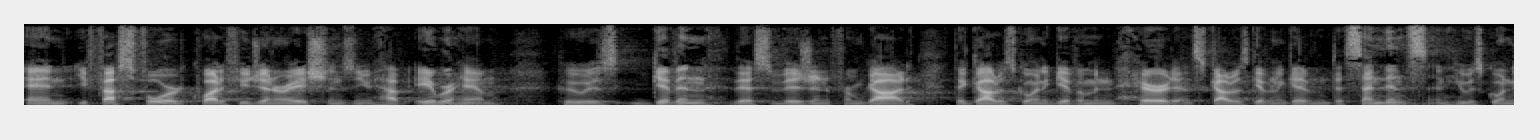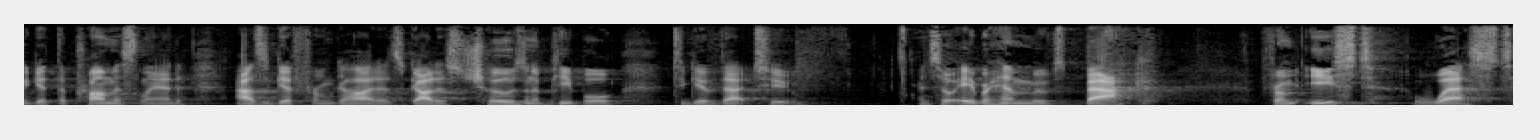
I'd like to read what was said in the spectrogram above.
and you fast forward quite a few generations, and you have Abraham, who is given this vision from God that God was going to give him an inheritance. God was going to give him descendants, and he was going to get the promised land as a gift from God, as God has chosen a people to give that to. And so Abraham moves back from east, west,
